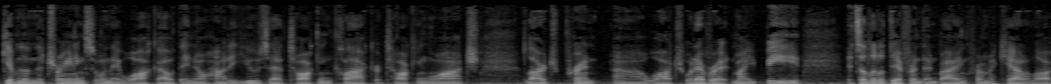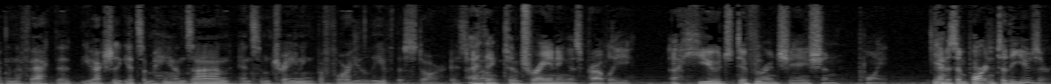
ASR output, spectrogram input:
give them the training so when they walk out, they know how to use that talking clock or talking watch, large print uh, watch, whatever it might be it's a little different than buying from a catalog in the fact that you actually get some hands-on and some training before you leave the store. I think too. the training is probably a huge differentiation point, yeah. and it's important to the user.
